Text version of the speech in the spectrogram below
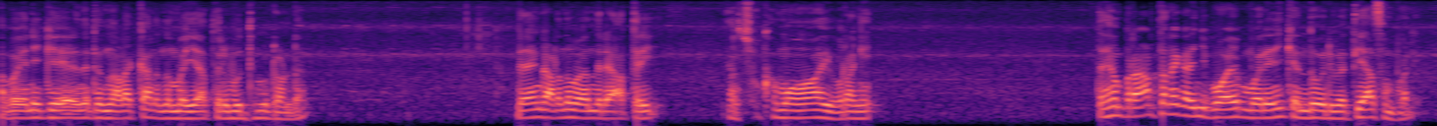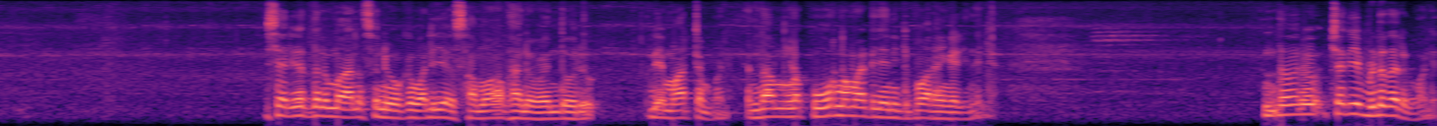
അപ്പോൾ എനിക്ക് എഴുന്നേറ്റ് നടക്കാനൊന്നും വയ്യാത്തൊരു ബുദ്ധിമുട്ടുണ്ട്. അദ്ദേഹം കടന്നുപോയെന്ന് രാത്രി ഞാൻ സുഖമായി ഉറങ്ങി. അദ്ദേഹം പ്രാർത്ഥന കഴിഞ്ഞ് പോയപ്പോൾ എനിക്ക് എന്തോ ഒരു വ്യത്യാസം പോലെ. ശരീരത്തിനും മനസ്സിനും ഒക്കെ വലിയ സമാധാനവും എന്തോ ഒരു വലിയ മാറ്റം പോലെ. എന്താണെന്നുള്ള പൂർണമായിട്ട് എനിക്ക് പറയാൻ കഴിയുന്നില്ല. എന്തോ ഒരു ചെറിയ വിടുതൽ പോലെ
